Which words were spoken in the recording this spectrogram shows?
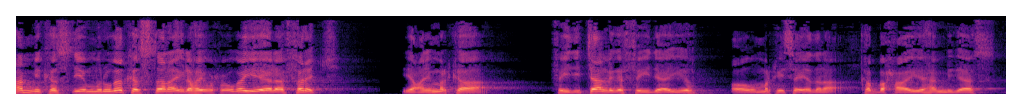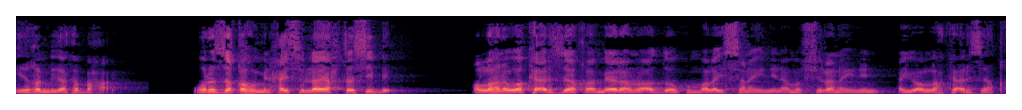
hammi kasta iyo murugo kastana ilaahay wuxuu uga yeelaa faraj. Yacni markaa fayditaan laga faydaayo oo uu iyadana ka baxaayo hamigaas iyo hamigaa ka baxaayo. Wa rasaqahu min xaysu laa yaxtasib. Allahna waa ka arsaaqaa meel aanu addoonku malaysanaynin ama filanaynin ayuu allah ka arsaaqa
